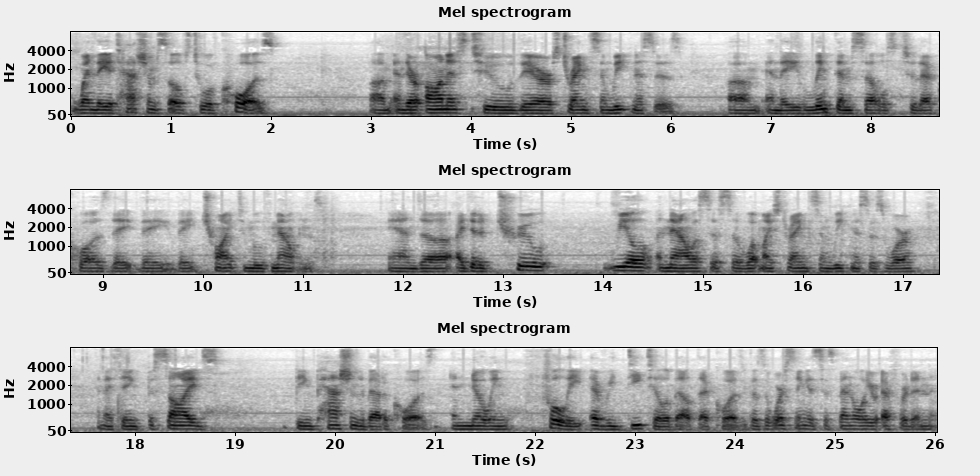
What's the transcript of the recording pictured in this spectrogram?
when they attach themselves to a cause, um, and they're honest to their strengths and weaknesses, um, and they link themselves to that cause, they, they, they try to move mountains. And uh, I did a true, real analysis of what my strengths and weaknesses were. And I think besides being passionate about a cause and knowing fully every detail about that cause, because the worst thing is to spend all your effort and,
